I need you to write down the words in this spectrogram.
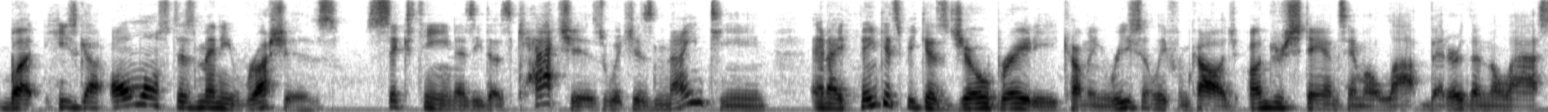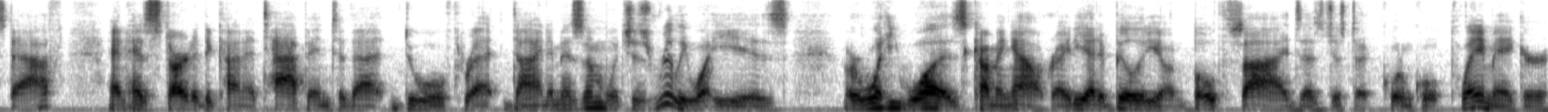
but he's got almost as many rushes, 16, as he does catches, which is 19. And I think it's because Joe Brady, coming recently from college, understands him a lot better than the last staff and has started to kind of tap into that dual threat dynamism, which is really what he is or what he was coming out, right? He had ability on both sides as just a quote unquote playmaker.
